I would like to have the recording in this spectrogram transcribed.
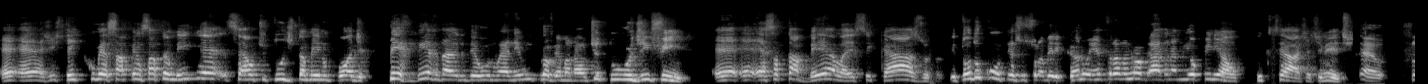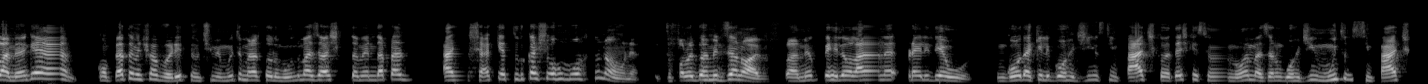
é, é, a gente tem que começar a pensar também que é, se a altitude também não pode perder da LDU, não é nenhum problema na altitude, enfim. É, é, essa tabela, esse caso e todo o contexto sul-americano entra na jogada, na minha opinião. O que você acha, Timite? É, o Flamengo é completamente favorito, tem um time muito melhor que todo mundo, mas eu acho que também não dá para achar que é tudo cachorro morto, não, né? Tu falou de 2019, o Flamengo perdeu lá né, para LDU. Um gol daquele gordinho simpático, eu até esqueci o nome, mas era um gordinho muito simpático,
